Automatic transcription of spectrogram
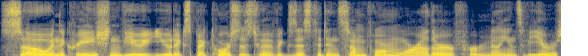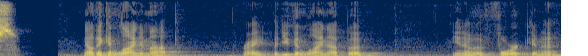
So, in the creation view, you would expect horses to have existed in some form or other for millions of years? Now, they can line them up, right? But you can line up a, you know, a fork and a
